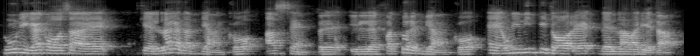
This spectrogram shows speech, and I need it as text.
L'unica cosa è che l'agata bianco ha sempre il fattore bianco è un inibitore della varietà.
